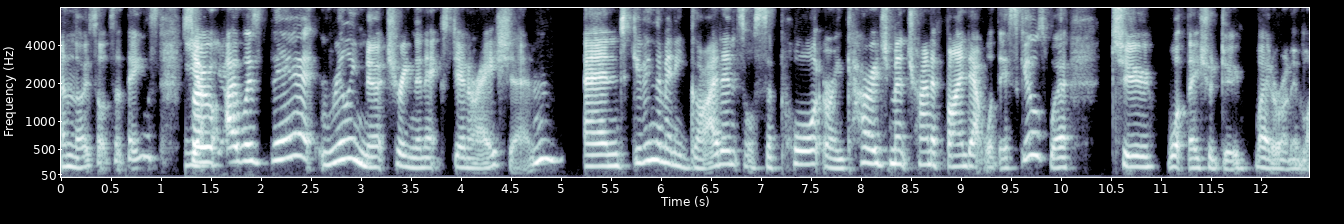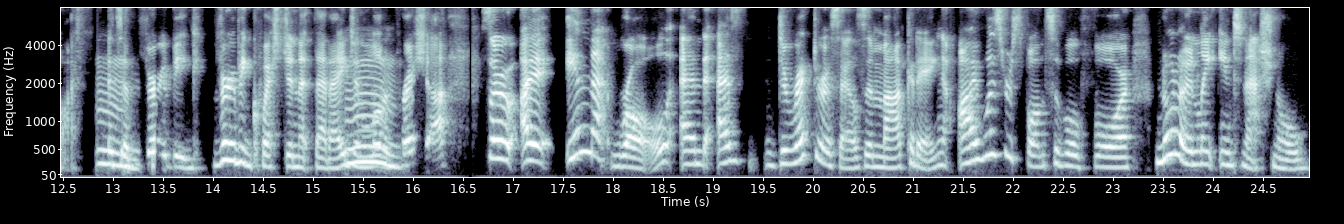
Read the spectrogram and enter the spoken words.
and those sorts of things. So yeah, yeah. I was there really nurturing the next generation and giving them any guidance or support or encouragement, trying to find out what their skills were to what they should do later on in life. Mm. It's a mm. very big, very big question at that age mm. and a lot of mm. pressure. So I in that role and as director of sales and marketing, I was responsible for not only international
